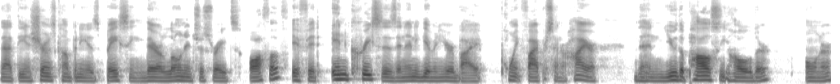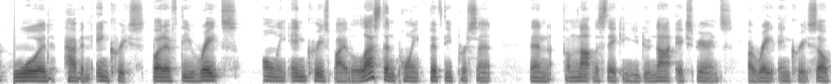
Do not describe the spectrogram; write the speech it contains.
that the insurance company is basing their loan interest rates off of, if it increases in any given year by 0.5% or higher, then you, the policyholder, owner would have an increase. But if the rates only increase by less than 0.50%, then if I'm not mistaken, you do not experience a rate increase. So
